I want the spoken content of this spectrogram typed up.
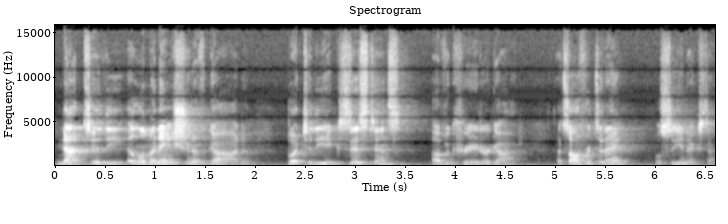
not to the elimination of God, but to the existence of a creator God. That's all for today. We'll see you next time.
